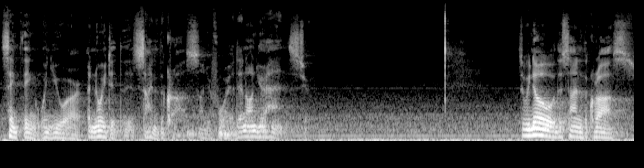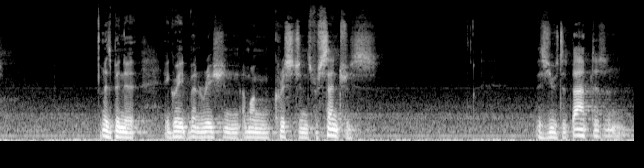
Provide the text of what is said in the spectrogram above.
Same thing when you are anointed, the sign of the cross on your forehead and on your hands too. So we know the sign of the cross has been a, a great veneration among Christians for centuries. It is used at baptism.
